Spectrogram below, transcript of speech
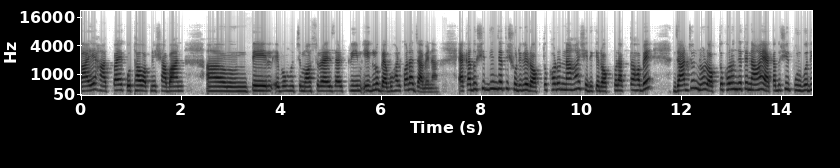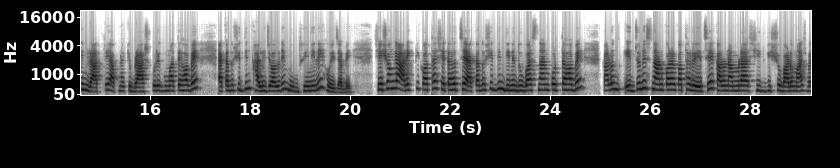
গায়ে, হাত পায়ে কোথাও আপনি সাবান তেল এবং হচ্ছে ময়শ্চারাইজার, ক্রিম এগুলো ব্যবহার করা যাবে না। একাদশীর দিন যাতে শরীরে রক্তক্ষরণ না হয়, সেদিকে লক্ষ্য রাখতে হবে। যার জন্য রক্তক্ষরণ যাতে না হয়, একাদশীর পূর্বদিন রাত্রে আপনাকে ব্রাশ করে ঘুমাতে হবে। একাদশীর দিন খালি জল দিয়ে মুখ ধুয়ে নিলেই হয়ে যাবে। সেই সঙ্গে আরেকটি কথা, সেটা হচ্ছে একাদশীর দিন দিনে দুবার স্নান করতে হবে। কারণ এর জন্যই স্নান করার কথা রয়েছে। কারণ আমরা শীত, গ্রীষ্ম বারো মাস বা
